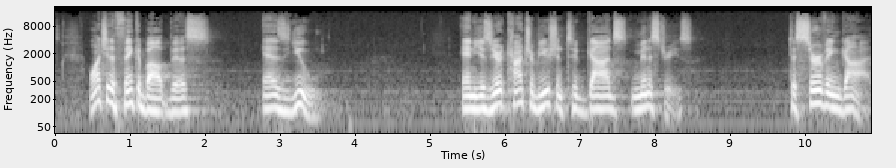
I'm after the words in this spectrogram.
I want you to think about this as you and as your contribution to God's ministries, to serving God.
